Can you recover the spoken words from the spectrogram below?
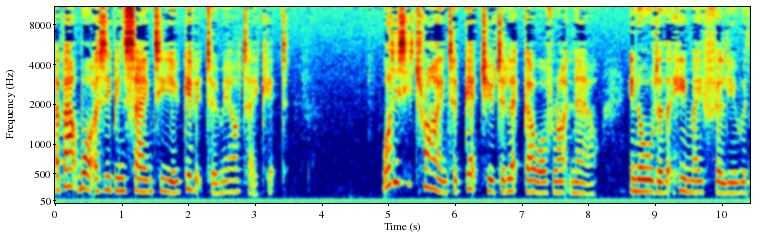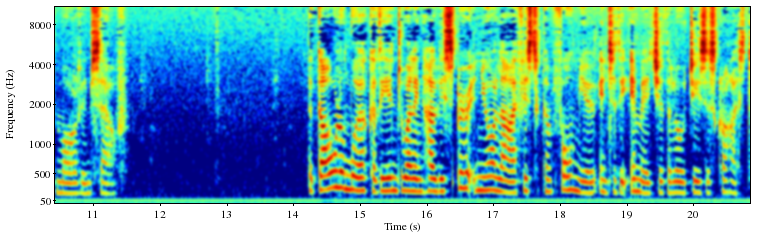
About what has He been saying to you? Give it to me, I'll take it. What is he trying to get you to let go of right now in order that he may fill you with more of himself? The goal and work of the indwelling Holy Spirit in your life is to conform you into the image of the Lord Jesus Christ.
